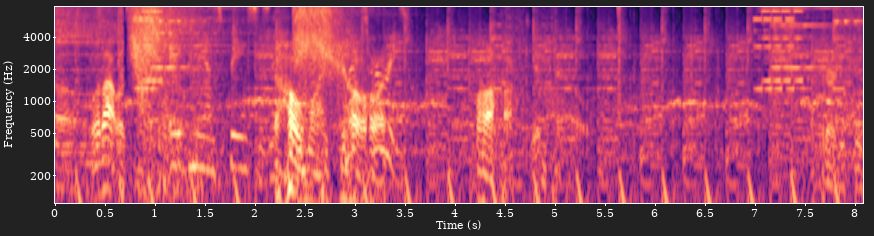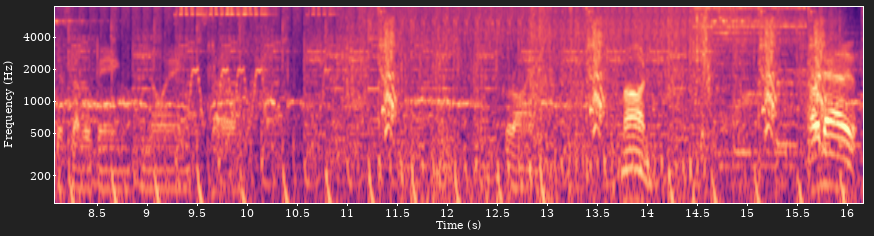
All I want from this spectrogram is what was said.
Oh, well that was Eggman's base is. Oh my god. Fucking hell. I can already see this level being Come on! Oh no!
